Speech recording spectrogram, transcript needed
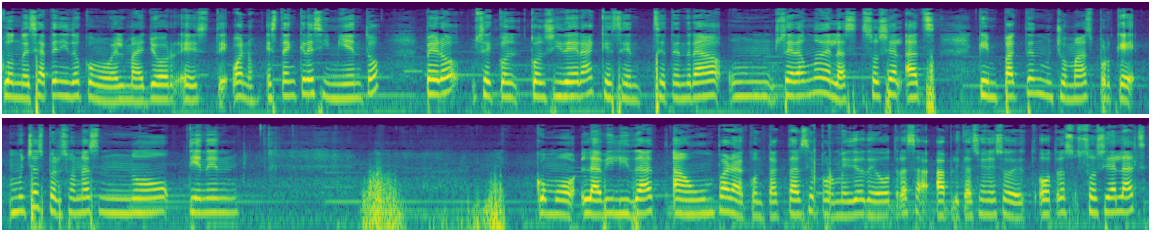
donde se ha tenido como el mayor este, bueno, está en crecimiento, pero se considera que se, se tendrá un será una de las social ads que impacten mucho más porque muchas personas no tienen como la habilidad aún para contactarse por medio de otras aplicaciones o de otras social ads,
